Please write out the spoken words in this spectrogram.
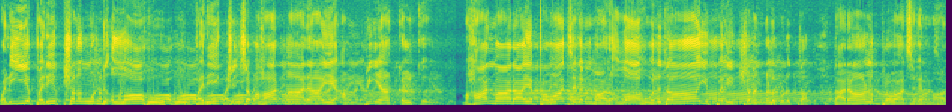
വലിയ പരീക്ഷണം കൊണ്ട് അള്ളാഹു പരീക്ഷിച്ച മഹാന്മാരായ അമ്പിയാക്കൾക്ക് മഹാന്മാരായ പ്രവാചകന്മാർ അള്ളാഹു വലുതായി പരീക്ഷണങ്ങൾ കൊടുത്ത ധാരാളം പ്രവാചകന്മാർ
